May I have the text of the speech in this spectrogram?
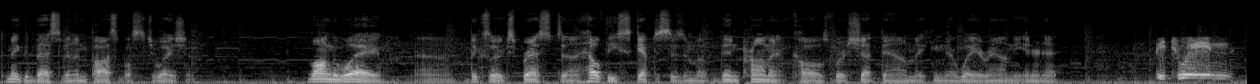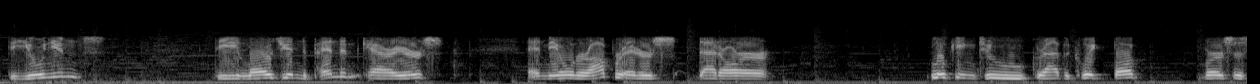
to make the best of an impossible situation. Along the way, uh, Bixler expressed uh, healthy skepticism of then prominent calls for a shutdown making their way around the internet. Between the unions, the large independent carriers, and the owner operators that are looking to grab a quick buck versus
